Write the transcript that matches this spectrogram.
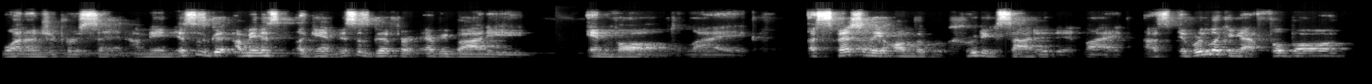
100% i mean this is good. I mean it's again this is good for everybody involved like especially on the recruiting side of it. Like if we're looking at football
